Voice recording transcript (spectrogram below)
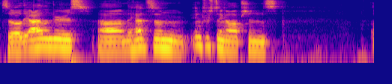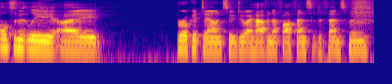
so the Islanders, um, they had some interesting options. Ultimately, I broke it down to do I have enough offensive defensemen?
